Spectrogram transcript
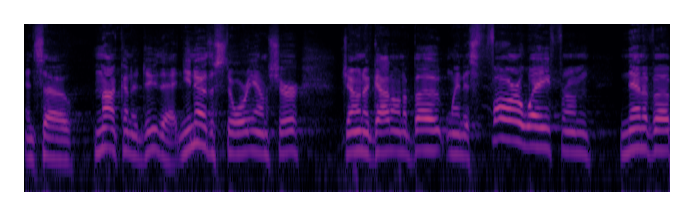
And so I'm not going to do that. And you know the story, I'm sure. Jonah got on a boat, went as far away from Nineveh,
